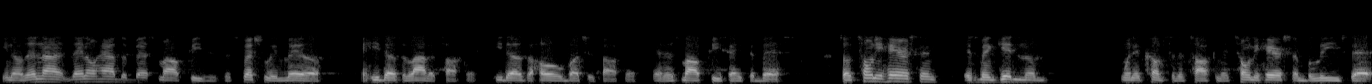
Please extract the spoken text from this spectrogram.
you know, they're not, they don't have the best mouthpieces, especially Mel and he does a lot of talking. He does a whole bunch of talking, and his mouthpiece ain't the best. So Tony Harrison has been getting them when it comes to the talking, and Tony Harrison believes that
